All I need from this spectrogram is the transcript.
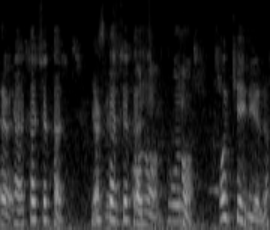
Evet. Yani kaça kaç? Biz Yaklaşık kaça kaç? 10'a 10 10. Okey diyelim.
